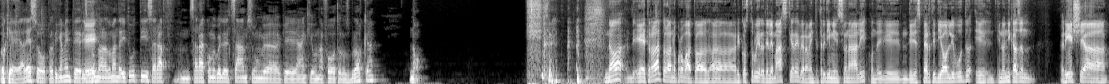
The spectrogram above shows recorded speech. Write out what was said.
Ok, adesso praticamente rispondo e... alla domanda di tutti. Sarà, sarà, come quello del Samsung eh, che anche una foto lo sblocca? No. no, e tra l'altro hanno provato a, a, ricostruire delle maschere veramente tridimensionali con degli, degli esperti di Hollywood e in ogni caso riesce a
